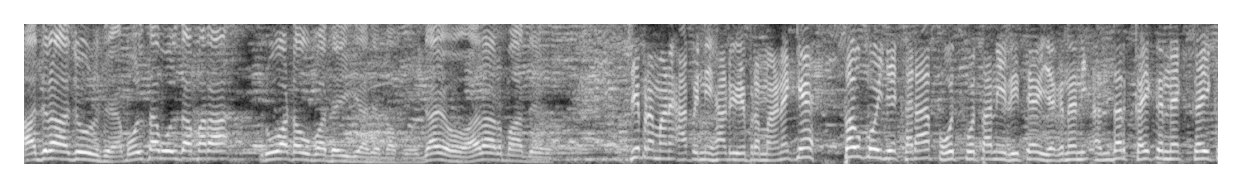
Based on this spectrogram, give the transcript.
હાજરા હજુર છે. બોલતા બોલતા મારા રૂવાટા ઊભા થઈ ગયા છે બાપુ. જય હો હર હર મહાદેવ. જે પ્રમાણે આપી નિહાળ્યું એ પ્રમાણે કે સૌ કોઈ જે ખરા પોતપોતાની રીતે યજ્ઞની અંદર કંઈક ને કંઈક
